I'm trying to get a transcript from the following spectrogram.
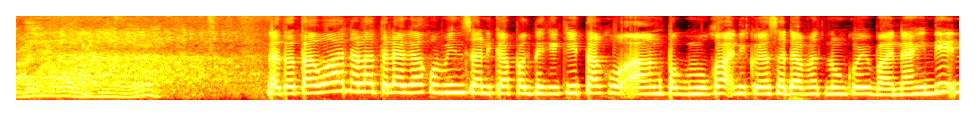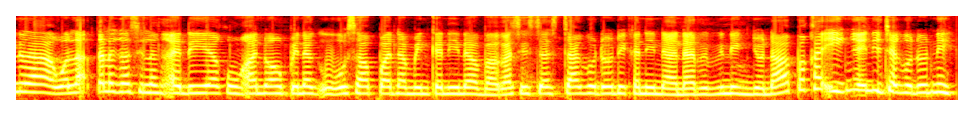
Mahal mo ko, mahal mo ko. Natatawa na lang talaga ako minsan kapag nakikita ko ang pagmumuka ni Kuya Sadam at Lungkoy ba na hindi nila, wala talaga silang idea kung ano ang pinag-uusapan namin kanina ba kasi sa Tiago Doni kanina naririnig nyo napakaingay ni Tiago Doni.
